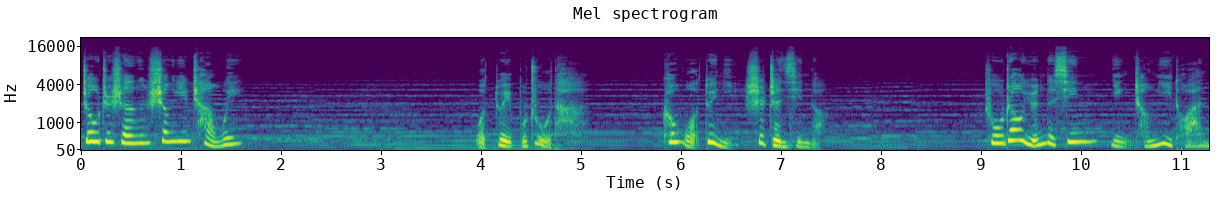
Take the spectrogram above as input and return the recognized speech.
周之深声音颤微：“我对不住他，可我对你是真心的。”楚昭云的心拧成一团。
